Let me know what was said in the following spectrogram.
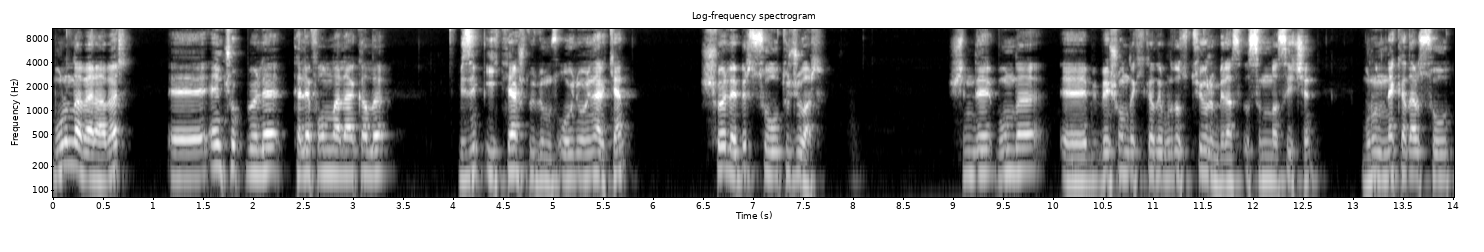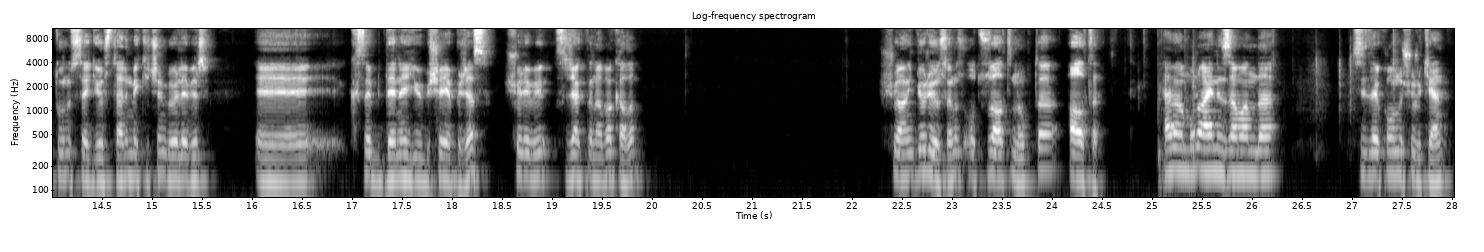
Bununla beraber e, en çok böyle telefonla alakalı bizim ihtiyaç duyduğumuz oyun oynarken şöyle bir soğutucu var. Şimdi bunda e, bir 5-10 dakikada burada tutuyorum biraz ısınması için. Bunun ne kadar soğuttuğunu size göstermek için böyle bir e, kısa bir deney gibi bir şey yapacağız. Şöyle bir sıcaklığına bakalım. Şu an görüyorsanız 36.6. Hemen bunu aynı zamanda sizle konuşurken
